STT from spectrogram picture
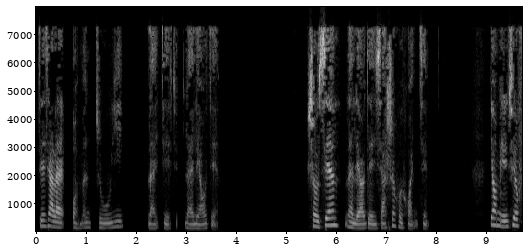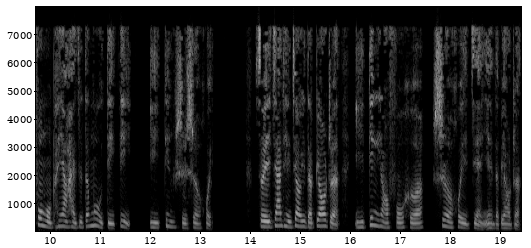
接下来我们逐一来解决、来了解。首先来了解一下社会环境。要明确父母培养孩子的目的地，一定是社会。所以，家庭教育的标准一定要符合社会检验的标准。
